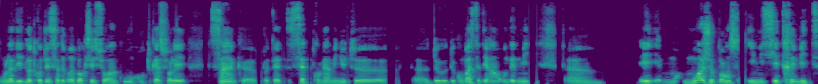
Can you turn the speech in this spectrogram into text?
on l'a dit, de l'autre côté, ça devrait boxer sur un coup, en tout cas sur les 5, euh, peut-être 7 premières minutes de, de, combat, c'est-à-dire un round et demi. et moi, je pense initier très vite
